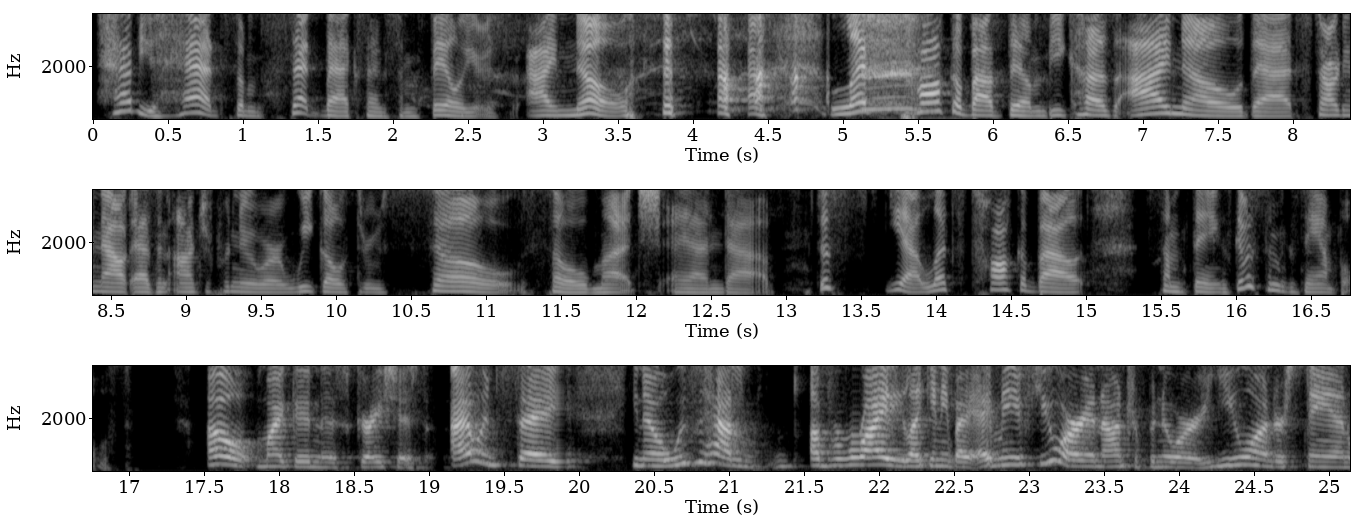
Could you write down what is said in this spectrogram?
have you had some setbacks and some failures? I know. Let's talk about them because I know that starting out as an entrepreneur, we go through so, so much. And uh, just, yeah, let's talk about some things. Give us some examples. Oh my goodness gracious. I would say, you know, we've had a variety like anybody. I mean, if you are an entrepreneur, you understand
